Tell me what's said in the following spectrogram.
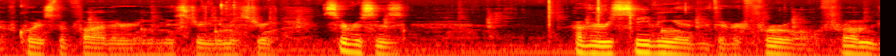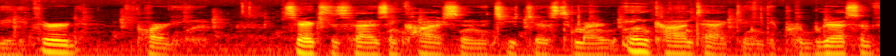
of course the father and the mystery to mystery services of the receiving of the referral from the third party. So exercising caution the Chief Justice Martin in contacting the progressive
